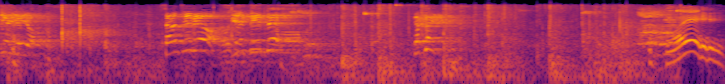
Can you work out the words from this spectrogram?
いいよいいよ30秒入れていって逆転ーはい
